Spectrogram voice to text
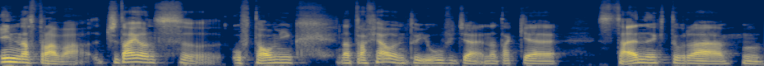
inna sprawa. Czytając e, ów tomik, natrafiałem tu i ówdzie na takie sceny, które hmm,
